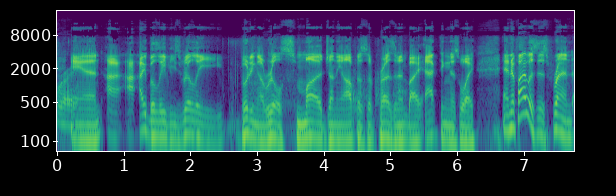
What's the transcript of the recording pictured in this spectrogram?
Right. And I, I believe he's really putting a real smudge on the office of president by acting this way. And if I was his friend,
